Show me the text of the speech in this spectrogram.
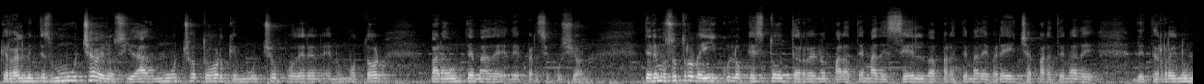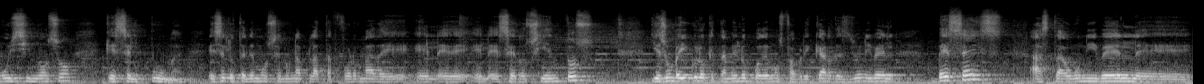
que realmente es mucha velocidad, mucho torque, mucho poder en un motor para un tema de persecución. Tenemos otro vehículo que es todo terreno para tema de selva, para tema de brecha, para tema de, terreno muy sinuoso, que es el Puma. Ese lo tenemos en una plataforma de LS200 y es un vehículo que también lo podemos fabricar desde un nivel B6 hasta un nivel eh,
